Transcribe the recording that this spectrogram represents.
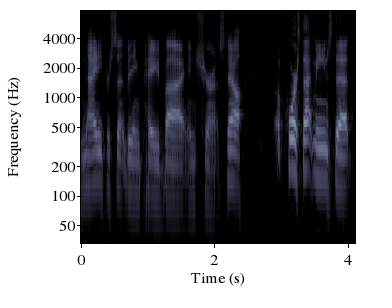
90% being paid by insurance. Now, of course, that means that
